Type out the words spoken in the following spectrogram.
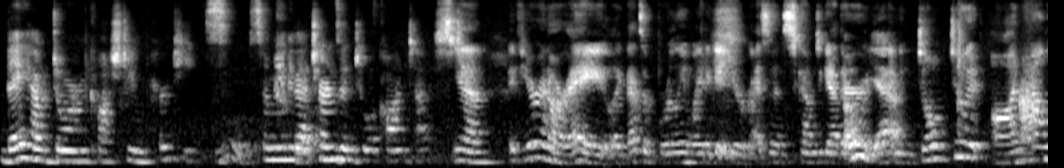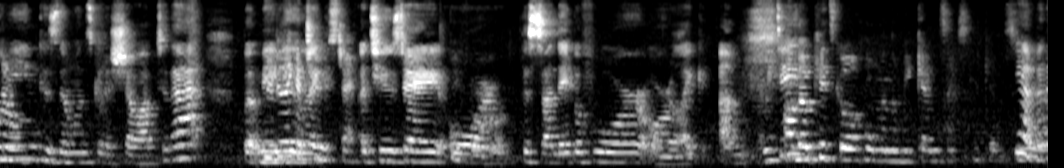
They have dorm costume parties. Ooh, So maybe that turns into a contest. Yeah, if you're an RA, like that's a brilliant way to get your residents to come together. Oh, yeah. I mean, don't do it on Halloween because no one's gonna show up to that. But maybe, Maybe, like a like Tuesday. a Tuesday or Before. the Sunday before or like um we did. Although kids go home on the weekends, like some kids. yeah, but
